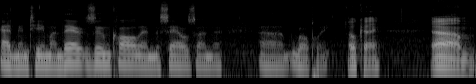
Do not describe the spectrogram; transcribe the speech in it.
admin team on their Zoom call and the sales on the um, role play. Okay. Um,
